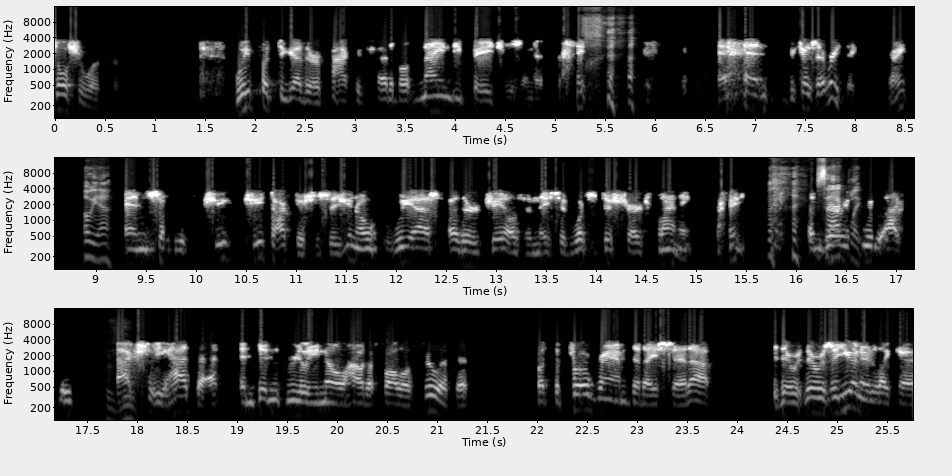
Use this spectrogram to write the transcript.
social worker. We put together a package had about ninety pages in it, right? and because everything, right? Oh yeah. And so she she talked to us. She says, you know, we asked other jails, and they said, "What's discharge planning?" Right? exactly. And very few actually mm-hmm. actually had that and didn't really know how to follow through with it. But the program that I set up, there there was a unit like a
